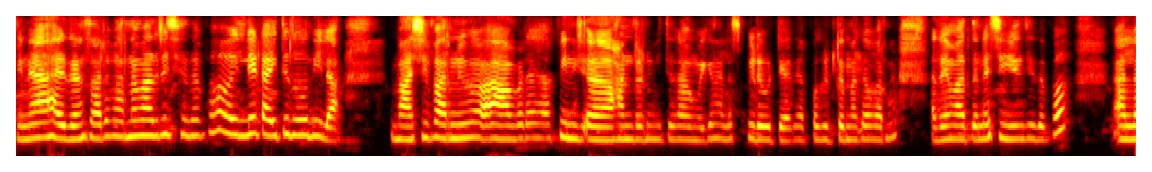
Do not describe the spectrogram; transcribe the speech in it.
പിന്നെ ഹൈദരാബാദ് സാറ് പറഞ്ഞ മാതിരി ചെയ്തപ്പോ വലിയ ടൈറ്റ് തോന്നിയില്ല. മാഷി പറഞ്ഞു ആ, അവിടെ ഫിനിഷ് ഹൺഡ്രഡ് മീറ്റർ ആകുമ്പോഴേക്കും നല്ല സ്പീഡ് കിട്ടിയത് അപ്പൊ കിട്ടും എന്നൊക്കെ പറഞ്ഞു. അതേമാതിരി തന്നെ ചെയ്യുകയും ചെയ്തപ്പോ നല്ല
